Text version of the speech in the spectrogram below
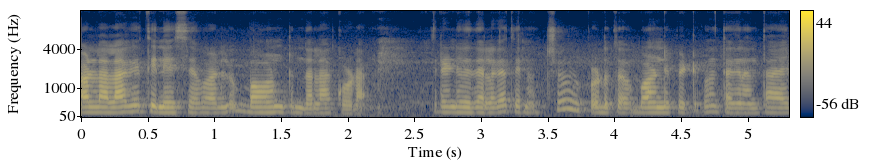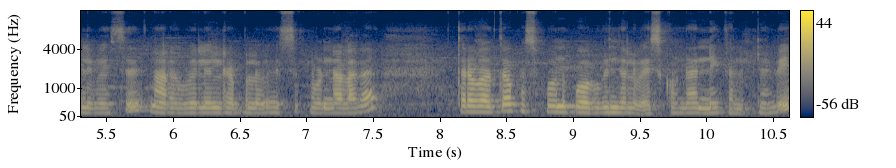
వాళ్ళు అలాగే తినేసేవాళ్ళు బాగుంటుంది అలా కూడా. రెండు విధాలుగా తినొచ్చు. ఇప్పుడు బాండి పెట్టుకొని తగినంత ఆయిల్ వేసి నాలుగు వెల్లుల్లి రెబ్బలు వేసి ఉండాలగా తర్వాత ఒక స్పూన్ పోపు గింజలు వేసుకోండి అన్నీ కలిపినవి.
